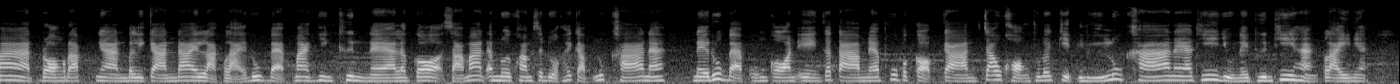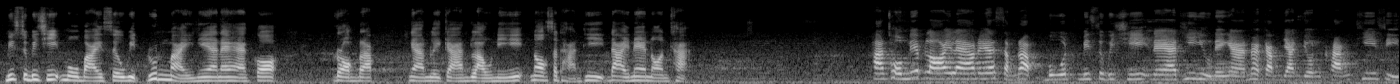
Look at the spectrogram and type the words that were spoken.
มารถรองรับงานบริการได้หลากหลายรูปแบบมากยิ่งขึ้นนะแล้วก็สามารถอำนวยความสะดวกให้กับลูกค้านะในรูปแบบองค์กรเองก็ตามนะผู้ประกอบการเจ้าของธุรกิจหรือลูกค้านะที่อยู่ในพื้นที่ห่างไกลเนี่ย Mitsubishi Mobile Service รุ่นใหม่เนี่ยนะฮะก็รองรับ งานบริการเหล่านี้นอกสถานที่ได้แน่นอนค่ะ พาชมเรียบร้อยแล้วนะคะสำหรับบูธมิ t ซูบิชินะคะที่อยู่ในงานมหกรรมยานยนต์ครั้งที่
